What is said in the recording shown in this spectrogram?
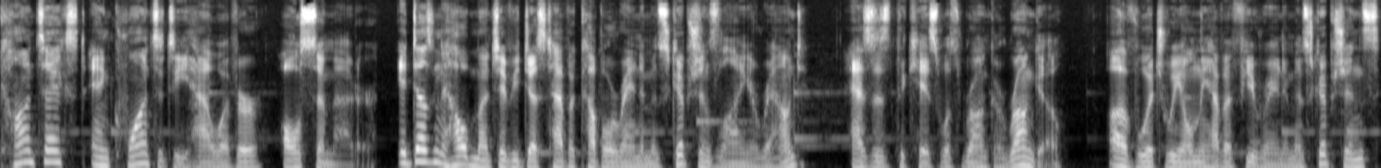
Context and quantity, however, also matter. It doesn't help much if you just have a couple random inscriptions lying around, as is the case with Rongo Rongo, of which we only have a few random inscriptions,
